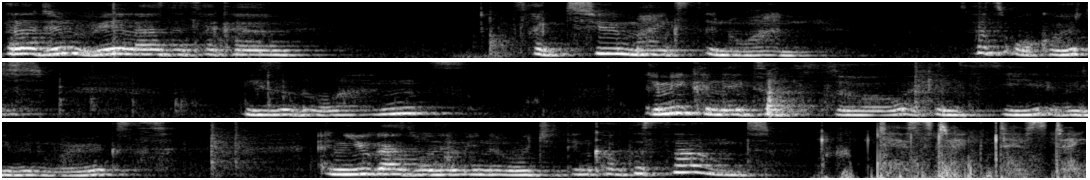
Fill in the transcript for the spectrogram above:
but I didn't realize it's like a, it's like two mics in one. So that's awkward. These are the ones. Let me connect it so I can see if it even works. And you guys will let me know what you think of the sound. Testing, testing,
